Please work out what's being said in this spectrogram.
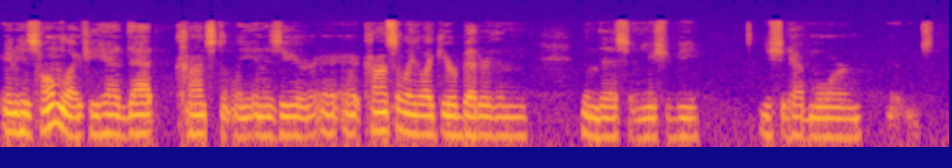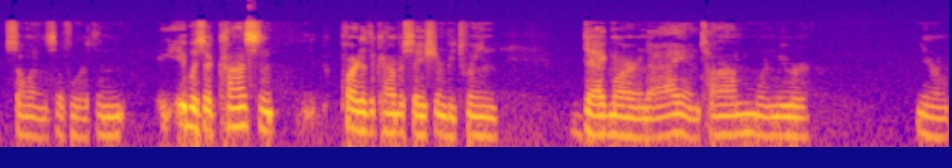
in his home life, he had that constantly in his ear, uh, uh, constantly like you're better than than this, and you should be, you should have more, and so on and so forth. And it was a constant part of the conversation between Dagmar and I and Tom when we were, you know,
